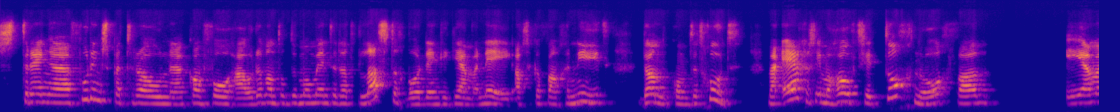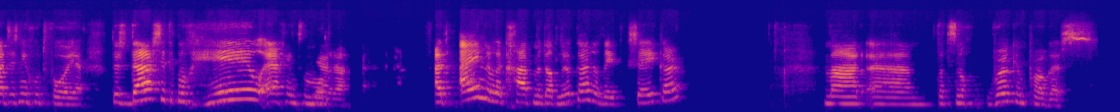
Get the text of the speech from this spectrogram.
strenge voedingspatronen kan volhouden. Want op de momenten dat het lastig wordt, denk ik, ja, maar nee, als ik ervan geniet, dan komt het goed. Maar ergens in mijn hoofd zit toch nog van, ja, maar het is niet goed voor je. Dus daar zit ik nog heel erg in te modderen. Uiteindelijk gaat me dat lukken, dat weet ik zeker. Maar ehm, dat is nog work in progress.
